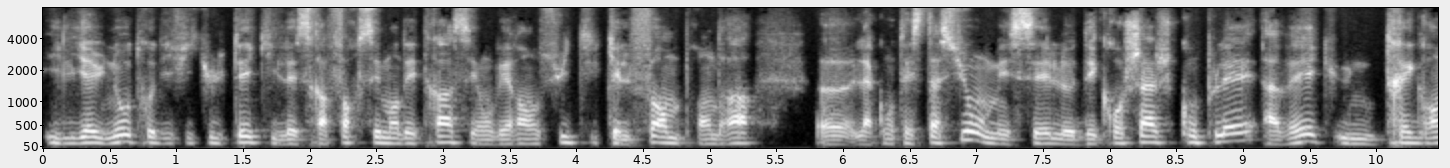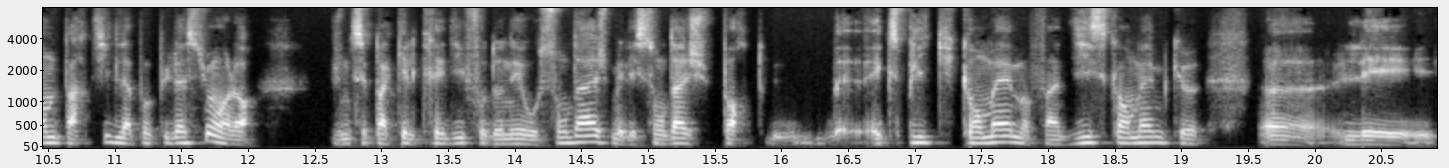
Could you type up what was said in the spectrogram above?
il y a une autre difficulté qui laissera forcément des traces, et on verra ensuite quelle forme prendra euh, la contestation. Mais c'est le décrochage complet avec une très grande partie de la population. Alors. Je ne sais pas quel crédit faut donner aux sondages, mais les sondages portent, euh, expliquent quand même, enfin disent quand même que euh, les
